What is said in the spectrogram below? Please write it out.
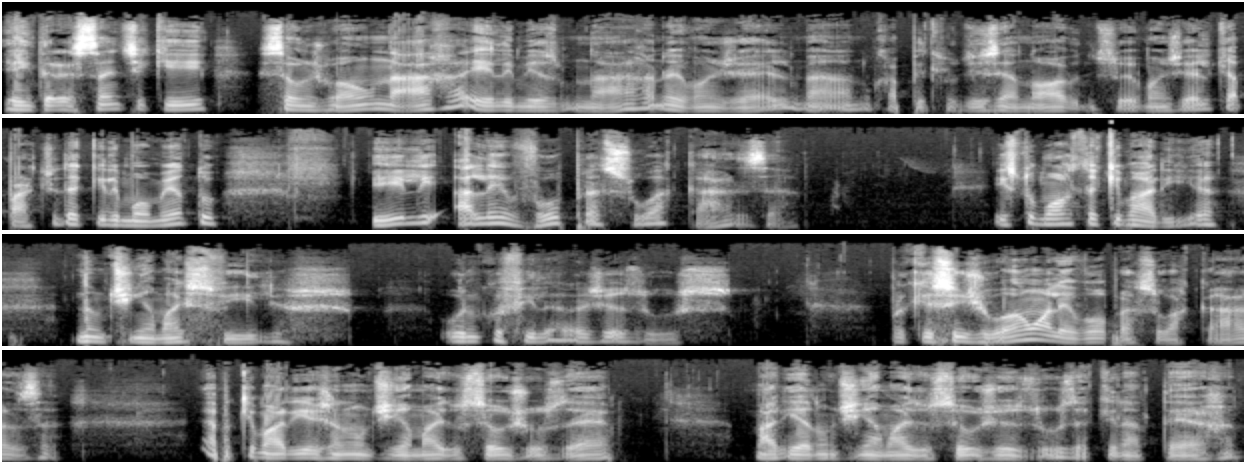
E é interessante que São João narra, ele mesmo narra no Evangelho, né, no capítulo 19 do seu Evangelho, que a partir daquele momento ele a levou para sua casa. Isto mostra que Maria não tinha mais filhos. O único filho era Jesus. Porque se João a levou para sua casa, é porque Maria já não tinha mais o seu José, Maria não tinha mais o seu Jesus aqui na terra.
